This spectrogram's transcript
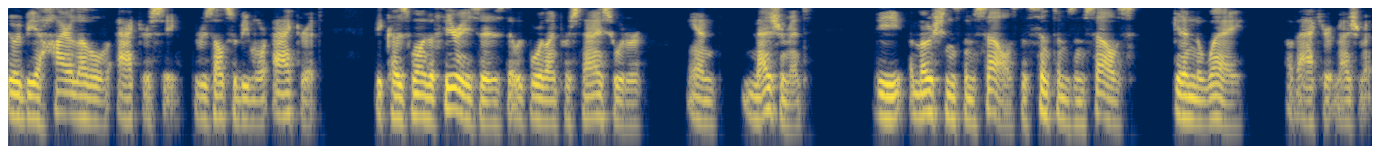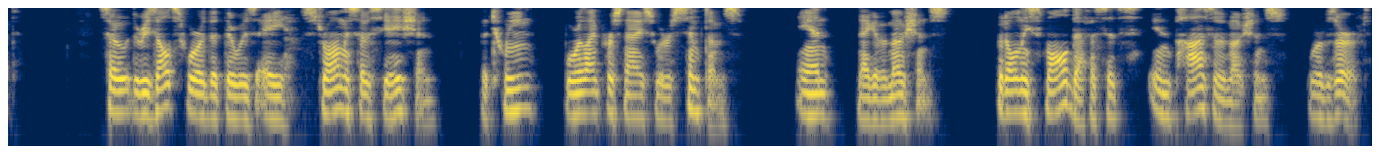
there would be a higher level of accuracy. The results would be more accurate because one of the theories is that with borderline personality disorder and measurement, the emotions themselves, the symptoms themselves, get in the way of accurate measurement. So the results were that there was a strong association between borderline personality disorder symptoms and negative emotions, but only small deficits in positive emotions were observed.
